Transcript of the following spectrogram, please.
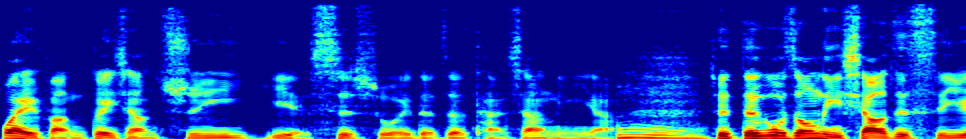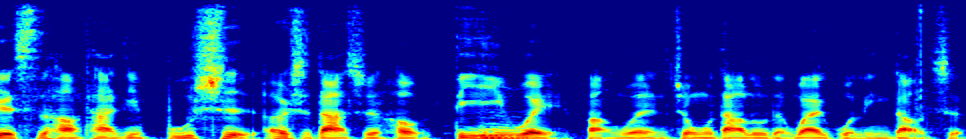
外访对象之一也是所谓的这坦桑尼亚。嗯，就德国总理肖兹十一月四号，他已经不是二十大之后第一位访问中国大陆的外国领导者，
